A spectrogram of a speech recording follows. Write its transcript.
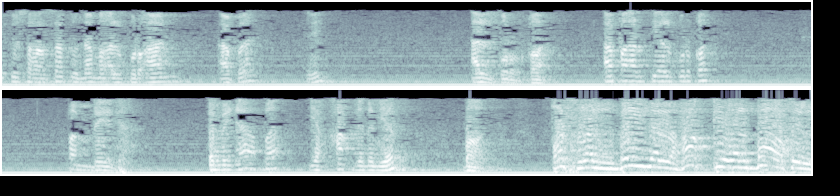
itu salah satu nama Al-Quran apa? Eh? Al-Furqan. Apa arti Al-Furqan? Pembeda. Pembeda apa? Yang hak dengan yang batil. Faslan bainal haqqi wal batil.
